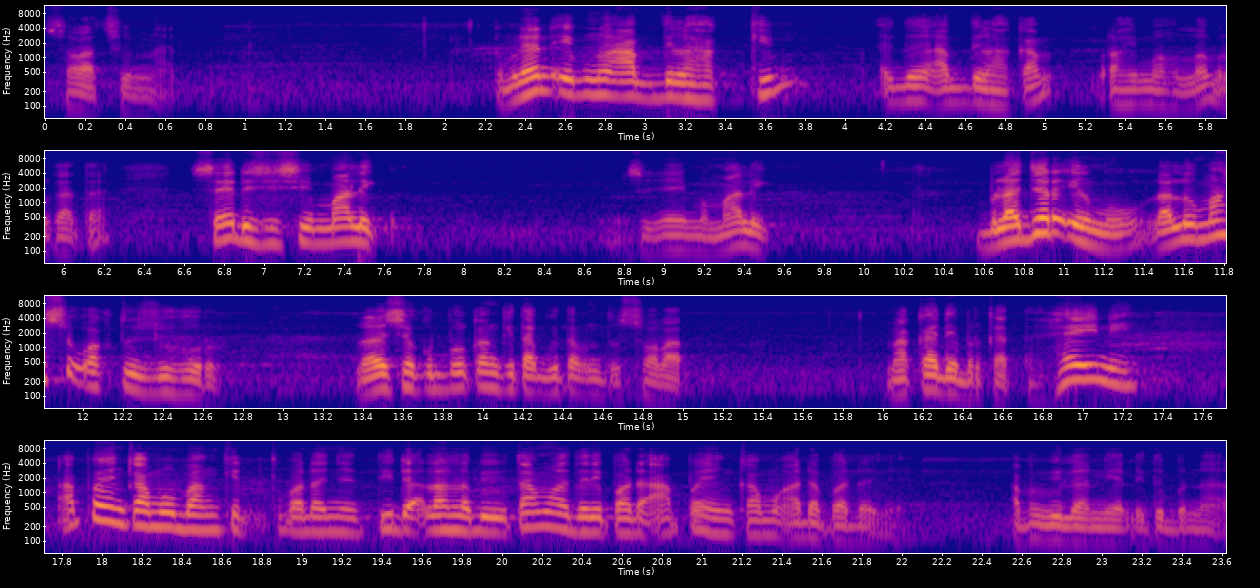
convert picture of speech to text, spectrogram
sholat sunat. Kemudian Ibnu Abdul Hakim, Ibnu Abdul Hakam rahimahullah berkata, saya di sisi Malik, maksudnya Imam Malik, belajar ilmu lalu masuk waktu zuhur, lalu saya kumpulkan kitab-kitab untuk sholat. Maka dia berkata, hei ini, apa yang kamu bangkit kepadanya tidaklah lebih utama daripada apa yang kamu ada padanya. Apabila niat itu benar.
